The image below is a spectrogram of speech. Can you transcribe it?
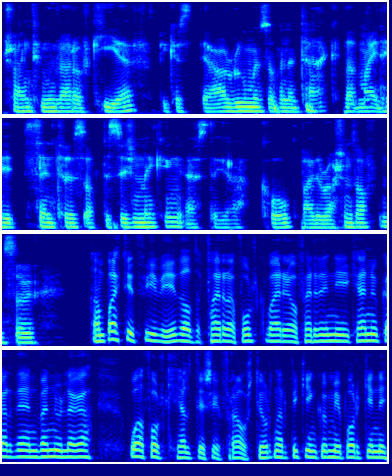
trying to move out of Kiev because there are rumors of an attack that might hit centers of decision making as they are called by the Russians often. So Hann bætti því við að færra fólk væri á ferðinni í kennugarði en vennulega og að fólk heldi sig frá stjórnarbyggingum í borginni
